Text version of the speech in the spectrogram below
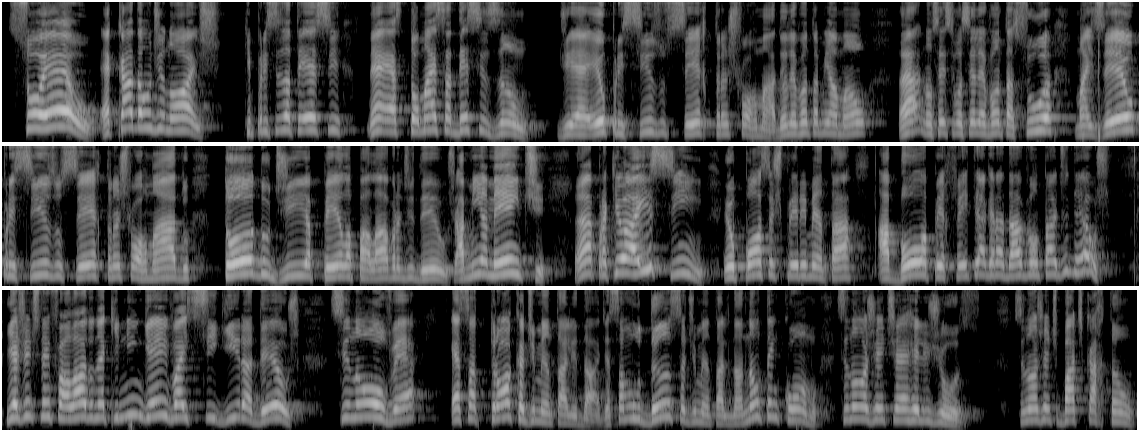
Sou eu, é cada um de nós que precisa ter esse, né, tomar essa decisão de é, eu preciso ser transformado. Eu levanto a minha mão, é, não sei se você levanta a sua, mas eu preciso ser transformado todo dia pela palavra de Deus. A minha mente, é, para que eu, aí sim eu possa experimentar a boa, perfeita e agradável vontade de Deus. E a gente tem falado né, que ninguém vai seguir a Deus se não houver essa troca de mentalidade, essa mudança de mentalidade. Não tem como, senão a gente é religioso, senão a gente bate cartão.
